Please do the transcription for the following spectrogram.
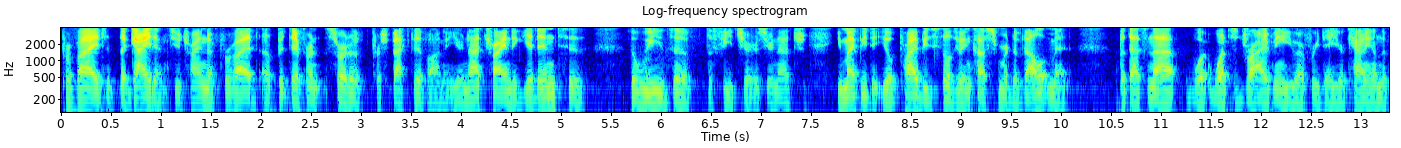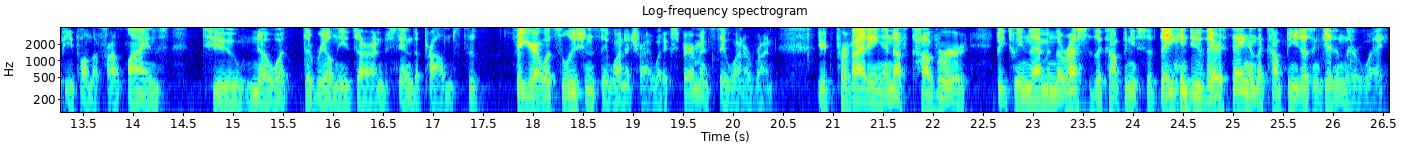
provide the guidance. You're trying to provide a bit different sort of perspective on it. You're not trying to get into the weeds of the features. You're not. You might be. You'll probably be still doing customer development, but that's not what, what's driving you every day. You're counting on the people on the front lines to know what the real needs are, understand the problems, to figure out what solutions they want to try, what experiments they want to run. You're providing enough cover between them and the rest of the company so they can do their thing and the company doesn't get in their way.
